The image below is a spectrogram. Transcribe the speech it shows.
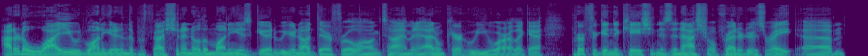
I don't know why you would want to get into the profession. I know the money is good, but you're not there for a long time, and I don't care who you are. Like a perfect indication is the Nashville Predators, right? Um,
